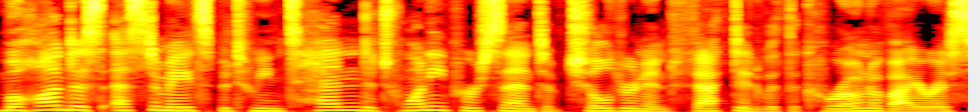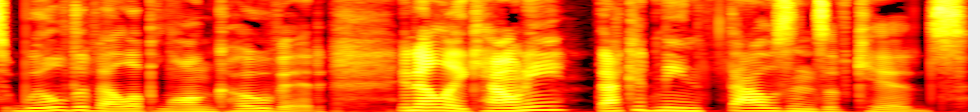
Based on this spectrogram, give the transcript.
Mohandas estimates between 10 to 20 percent of children infected with the coronavirus will develop long COVID. In LA County, that could mean thousands of kids.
